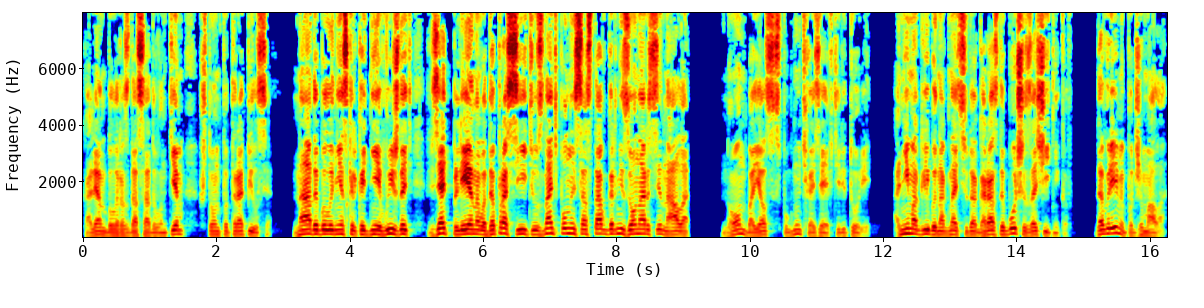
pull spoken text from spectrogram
Колян был раздосадован тем, что он поторопился. Надо было несколько дней выждать, взять пленного, допросить, узнать полный состав гарнизона арсенала. Но он боялся спугнуть хозяев территории. Они могли бы нагнать сюда гораздо больше защитников. Да время поджимало.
